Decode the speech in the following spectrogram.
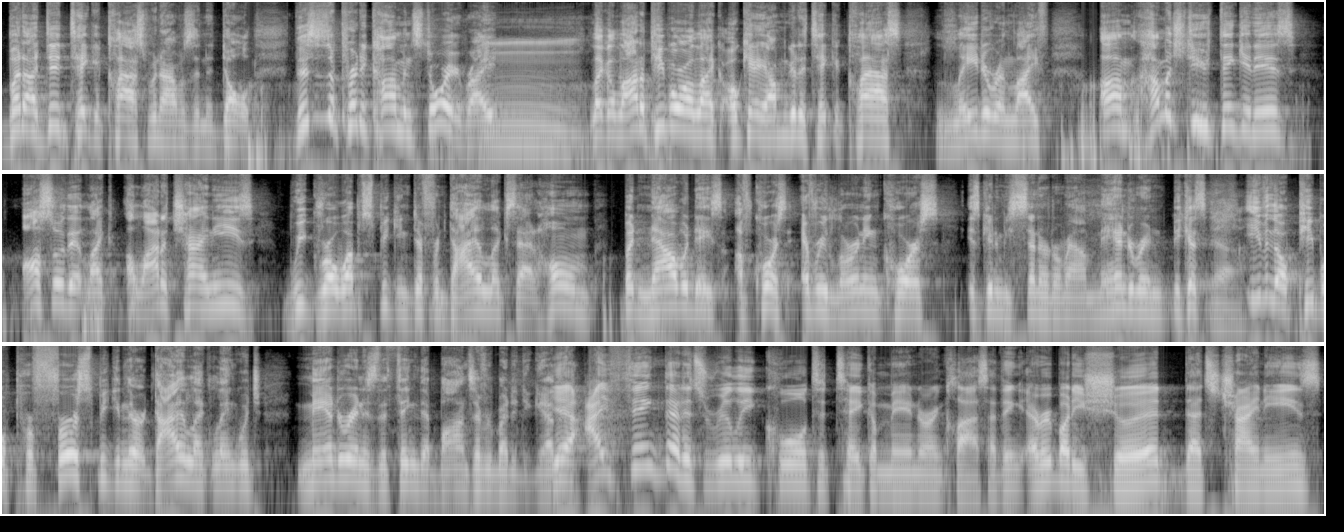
But I did take a class when I was an adult. This is a pretty common story, right? Like a lot of people are like, okay, I'm going to take a class later in life. Um, how much do you think it is? Also that like a lot of Chinese, we grow up speaking different dialects at home, but nowadays, of course, every learning course is going to be centered around Mandarin because even though people prefer speaking their dialect language, Mandarin is the thing that bonds everybody together. Yeah, I think that it's really cool to take a Mandarin class. I think everybody should. That's Chinese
